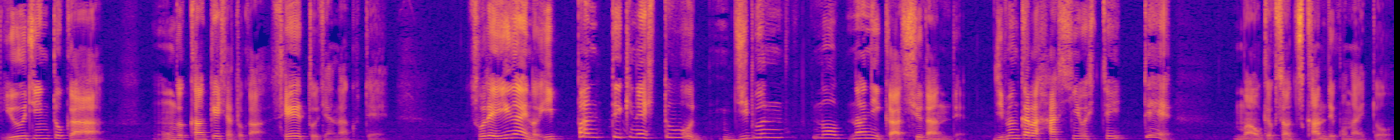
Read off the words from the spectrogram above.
友人とか音楽関係者とか生徒じゃなくて、それ以外の一般的な人を自分の何か手段で、自分から発信をしていって、まあお客さんを掴んでこないと、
